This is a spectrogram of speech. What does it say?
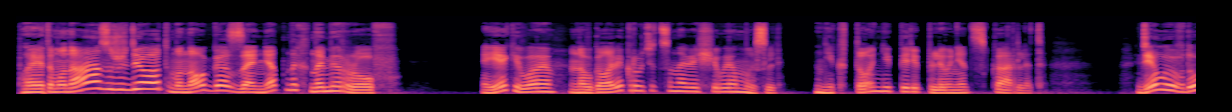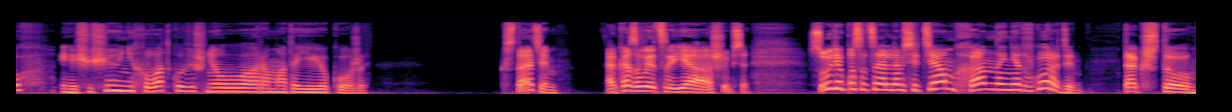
Поэтому нас ждет много занятных номеров. Я киваю, но в голове крутится навязчивая мысль. Никто не переплюнет Скарлетт. Делаю вдох и ощущаю нехватку вишневого аромата ее кожи. Кстати, Оказывается, я ошибся. Судя по социальным сетям, Ханны нет в городе, так что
